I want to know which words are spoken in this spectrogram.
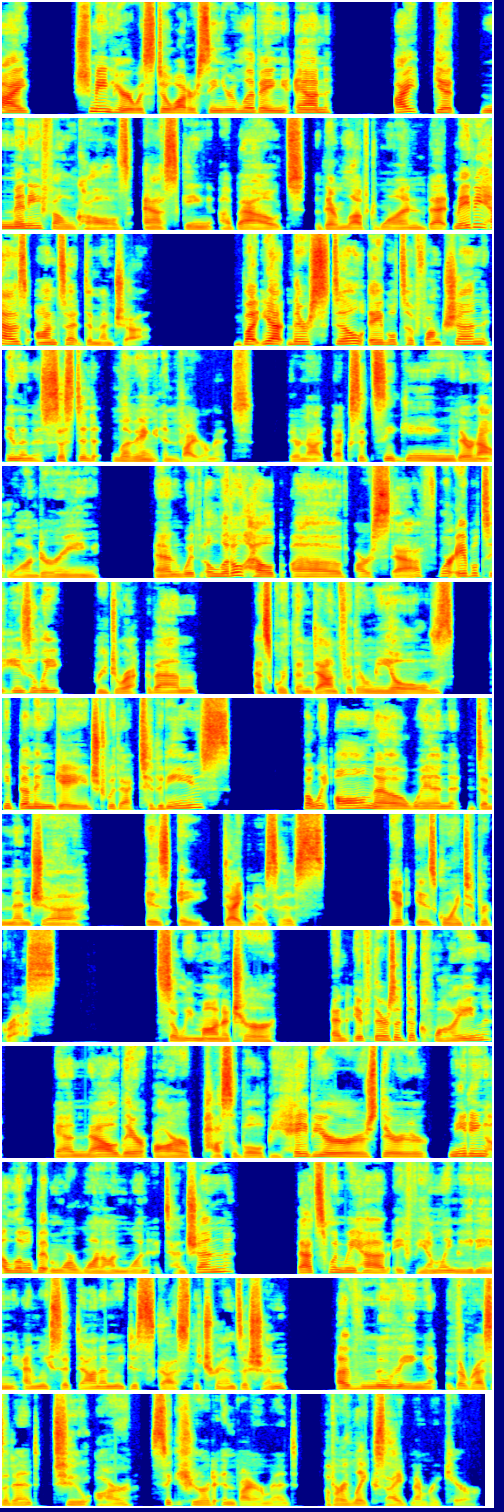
Hi, Shmeen here with Stillwater Senior Living, and I get many phone calls asking about their loved one that maybe has onset dementia, but yet they're still able to function in an assisted living environment. They're not exit seeking, they're not wandering. And with a little help of our staff, we're able to easily redirect them, escort them down for their meals, keep them engaged with activities. But we all know when dementia is a diagnosis, it is going to progress. So we monitor. And if there's a decline, and now there are possible behaviors, they're needing a little bit more one on one attention. That's when we have a family meeting and we sit down and we discuss the transition of moving the resident to our secured environment of our lakeside memory care.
